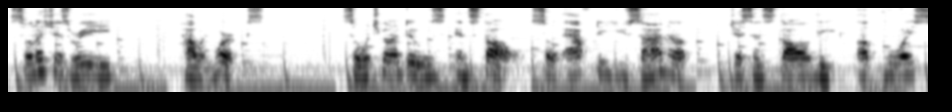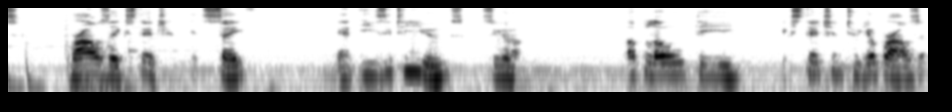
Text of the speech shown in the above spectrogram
So let's just read how it works. So what you're going to do is install. So after you sign up, just install the UpVoice browser extension. It's safe and easy to use. So you're going to upload the extension to your browser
